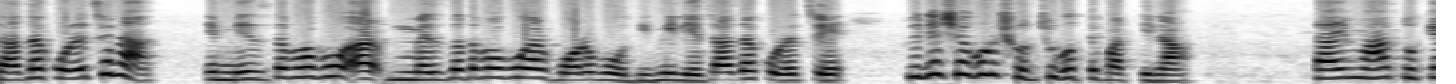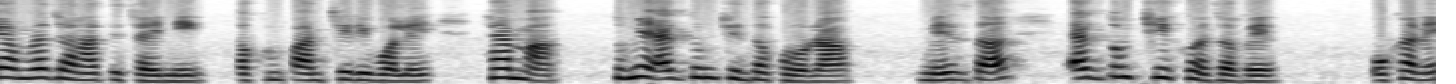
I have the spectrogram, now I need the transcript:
যা যা করেছে না এই মেজদা বাবু আর মেজদাদা বাবু আর বড় বৌদি মিলে যা যা করেছে, তুই না সেগুলো সহ্য করতে পারতি না। তাই মা, তোকে আমরা জানাতে চাইনি। তখন পাঞ্চেরি বলে হ্যাঁ মা, তুমি একদম চিন্তা করো না। মেজদা একদম ঠিক হয়ে যাবে। ওখানে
